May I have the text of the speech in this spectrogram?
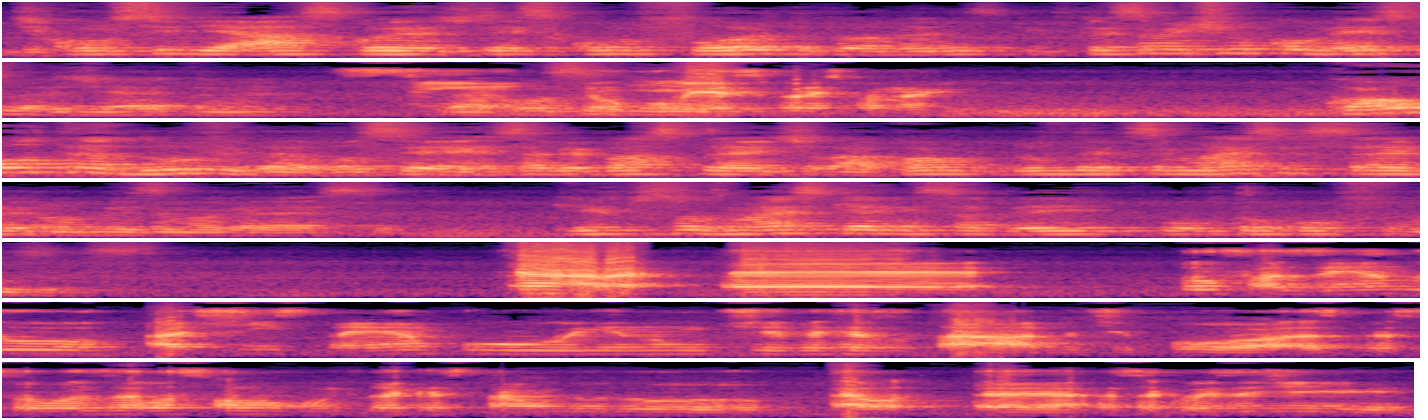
de conciliar as coisas, de ter esse conforto, pelo menos, especialmente no começo da dieta, né? Sim, no começo principalmente. Qual outra dúvida você recebe bastante lá? Qual dúvida que você mais recebe no Obesa Emagrece? O que as pessoas mais querem saber ou estão confusas? Cara, é, tô fazendo há X tempo e não tive resultado. Tipo, as pessoas elas falam muito da questão do, do ela, é, essa coisa de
